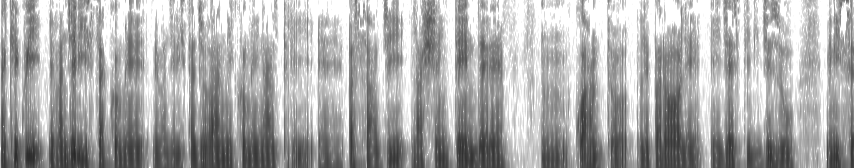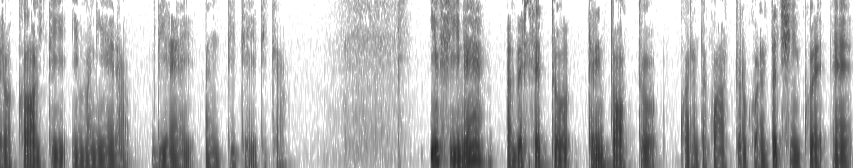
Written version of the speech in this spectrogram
Anche qui l'Evangelista, come l'Evangelista Giovanni, come in altri eh, passaggi, lascia intendere mh, quanto le parole e i gesti di Gesù venissero accolti in maniera, direi, antitetica. Infine, al versetto 38, 44, 45 è,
